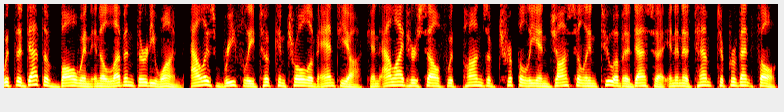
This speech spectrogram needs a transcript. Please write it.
With the death of Baldwin in 1131, Alice briefly took control of Antioch and allied herself with Pons of Tripoli and Jocelyn II of Edessa in an attempt to prevent Fulk,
